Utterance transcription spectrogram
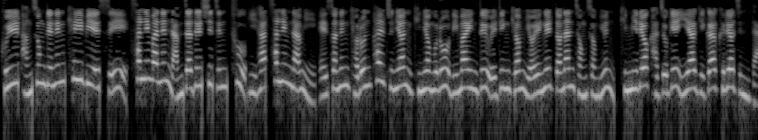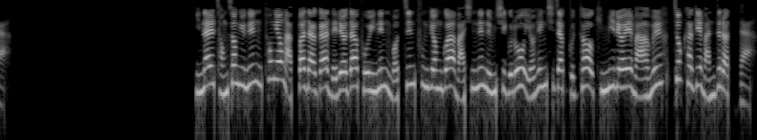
9일 방송되는 KBS의 살림하는 남자들 시즌2 이하 살림남이에서는 결혼 8주년 기념으로 리마인드 웨딩 겸 여행을 떠난 정성윤, 김미려 가족의 이야기가 그려진다. 이날 정성윤은 통영 앞바다가 내려다 보이는 멋진 풍경과 맛있는 음식으로 여행 시작부터 김미려의 마음을 흡족하게 만들었다.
